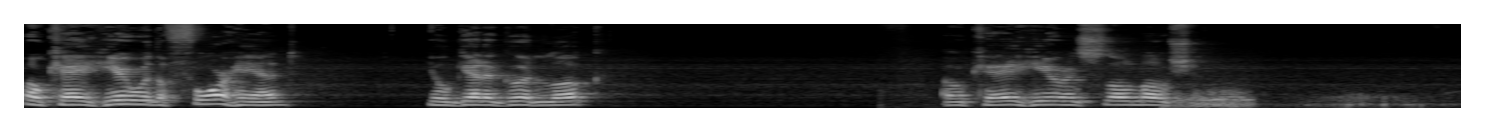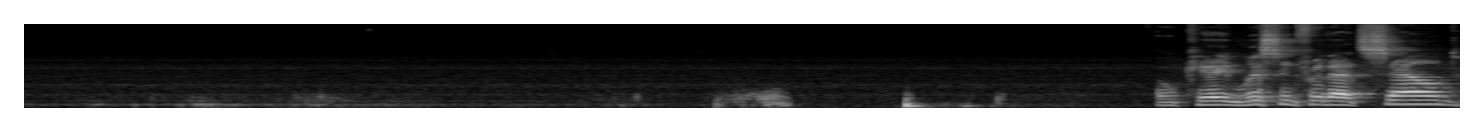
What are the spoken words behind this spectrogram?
Okay, here with the forehand, you'll get a good look. Okay, here in slow motion. Okay, listen for that sound.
